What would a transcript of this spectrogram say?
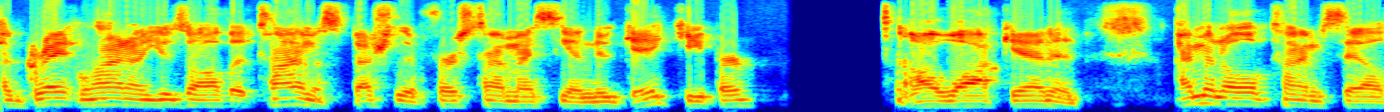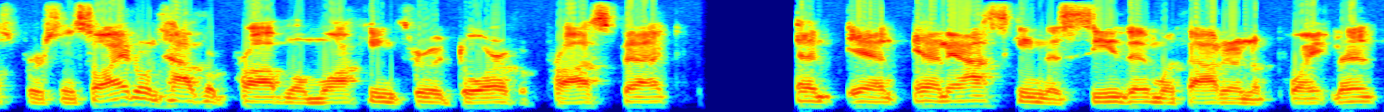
A great line I use all the time, especially the first time I see a new gatekeeper. I'll walk in and I'm an old time salesperson, so I don't have a problem walking through a door of a prospect and, and, and asking to see them without an appointment.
